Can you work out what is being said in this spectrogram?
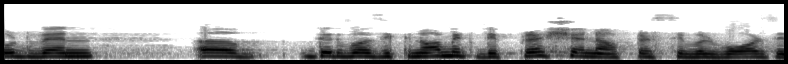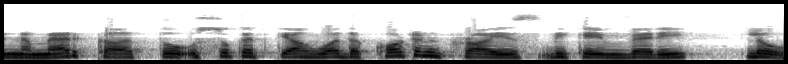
و دیر وزمک ڈپریشن وارز انمیکا تو اس وقت کیا ہوا دا کاٹس بری ل لو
